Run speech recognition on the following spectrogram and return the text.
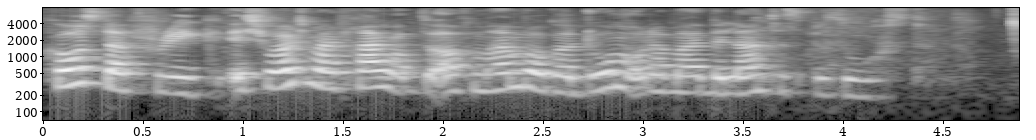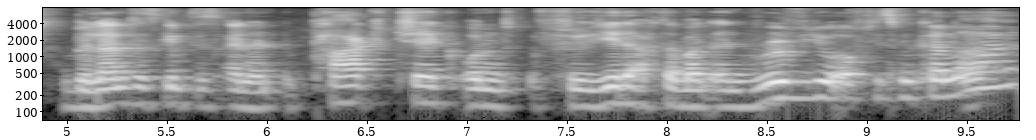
Coaster Freak, ich wollte mal fragen, ob du auf dem Hamburger Dom oder mal Belantes besuchst. Belantes gibt es einen Parkcheck und für jede Achterbahn ein Review auf diesem Kanal.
